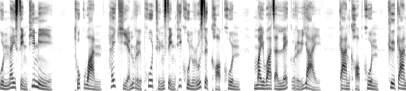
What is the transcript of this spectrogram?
คุณในสิ่งที่มี ทุกวันให้เขียนหรือพูดถึงสิ่งที่คุณรู้สึกขอบคุณ ไม่ว่าจะเล็กหรือใหญ่ การขอบคุณคือการ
